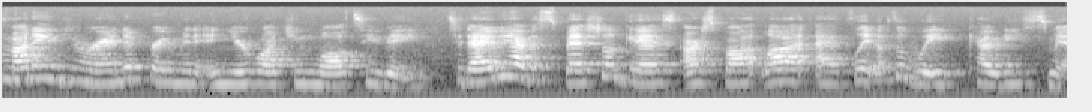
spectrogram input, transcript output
Miranda Freeman and you're watching Wall TV. Today we have a special guest, our Spotlight Athlete of the Week, Cody Smith.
